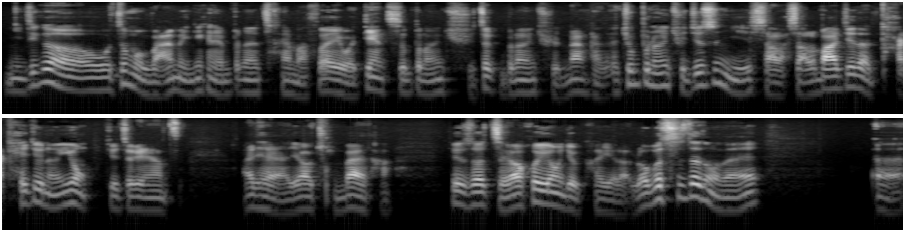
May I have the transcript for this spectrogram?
你这个我这么完美，你肯定不能拆嘛。所以我电池不能取，这个不能取，那个就不能取。就是你傻傻了吧唧的打开就能用，就这个样子。而且要崇拜他，就是说只要会用就可以了。罗伯茨这种人，呃，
